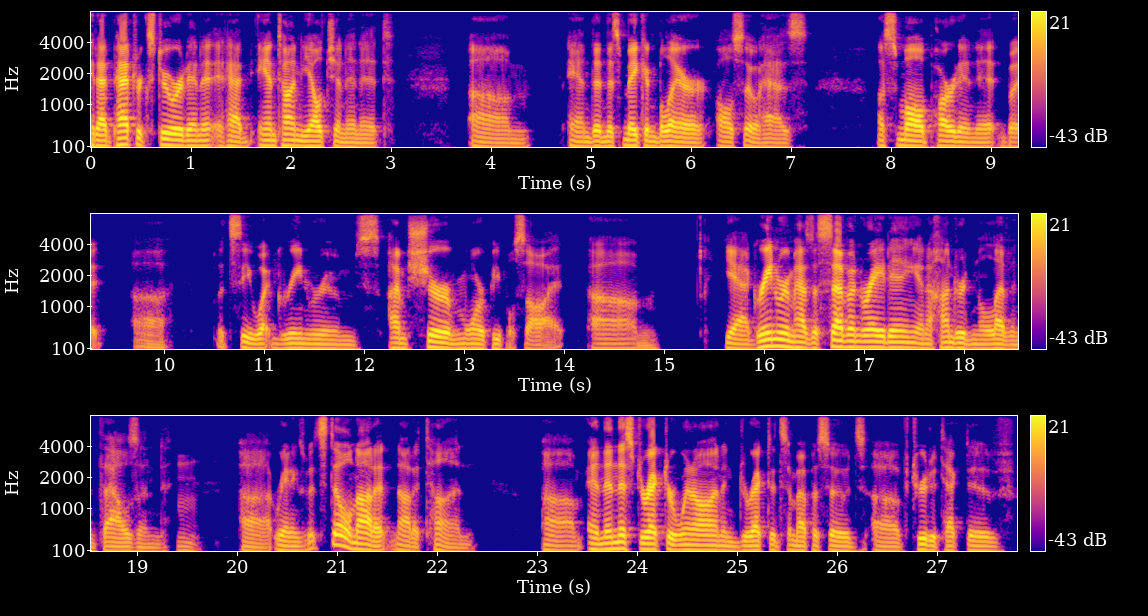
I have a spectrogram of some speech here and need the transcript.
It had Patrick Stewart in it. It had Anton Yelchin in it. Um, and then this Macon Blair also has a small part in it. But uh, let's see what Green Rooms. I'm sure more people saw it. Um, yeah, Green Room has a seven rating and 111,000 Hmm. uh, ratings, but still not a not a ton. Um, and then this director went on and directed some episodes of True Detective.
